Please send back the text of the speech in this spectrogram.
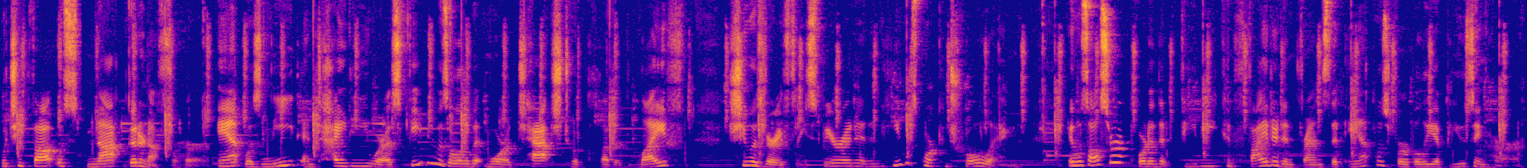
which he thought was not good enough for her. Ant was neat and tidy, whereas Phoebe was a little bit more attached to a cluttered life. She was very free spirited, and he was more controlling. It was also reported that Phoebe confided in friends that Ant was verbally abusing her.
